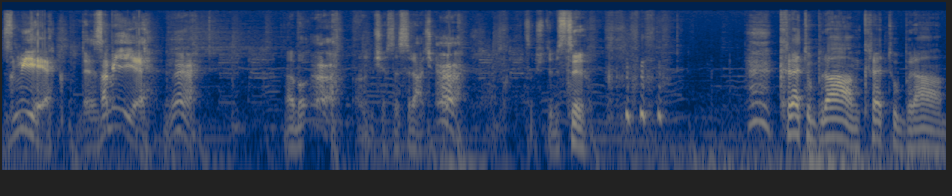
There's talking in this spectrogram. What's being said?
Zmiję, kurde, zabiję. e. Albo... Ale mi się chce srać. Coś w tym stylu. Kretu bram, kretu bram.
